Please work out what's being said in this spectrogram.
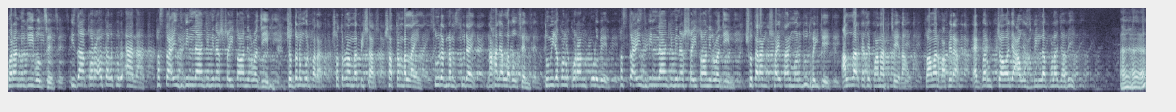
কোরআন নিজেই বলছে ইজা করাতাল কুরআনা ফাস্তাইজ বিল্লাহি মিনাশ শাইতানির রাজিম। 14 নম্বর পারা 17 নম্বর পৃষ্ঠার 7 নম্বর লাইন নাম আল্লাহ বলছেন, তুমি যখন কোরআন পড়বে সুতরাং শয়তান মরদুদ হইতে আল্লাহর কাছে পানাহ চেয়ে নাও। তো আমার বাপেরা, একবার উচ্চ আওয়াজে আউজ বিল্লাহ পড়া যাবে? হ্যাঁ হ্যাঁ।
